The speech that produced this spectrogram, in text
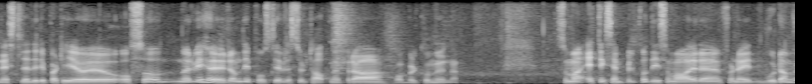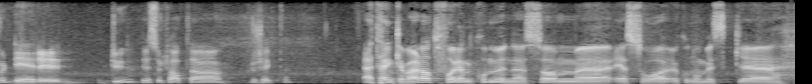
nestleder i partiet også. Når vi hører om de positive resultatene fra Hobøl kommune, som var ett eksempel på de som var eh, fornøyd. Hvordan vurderer du resultatet av prosjektet? Jeg tenker vel at For en kommune som eh, er så økonomisk eh,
